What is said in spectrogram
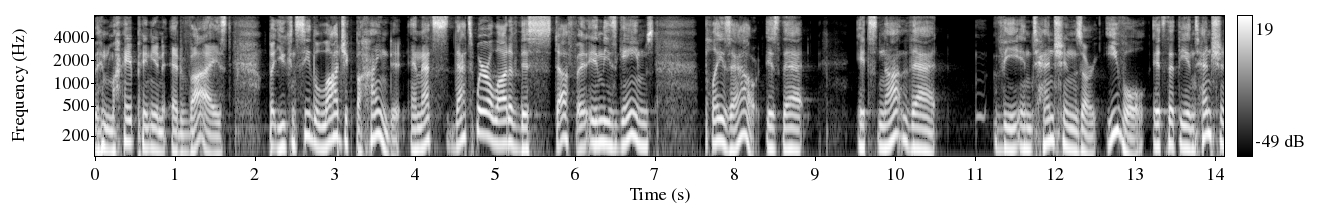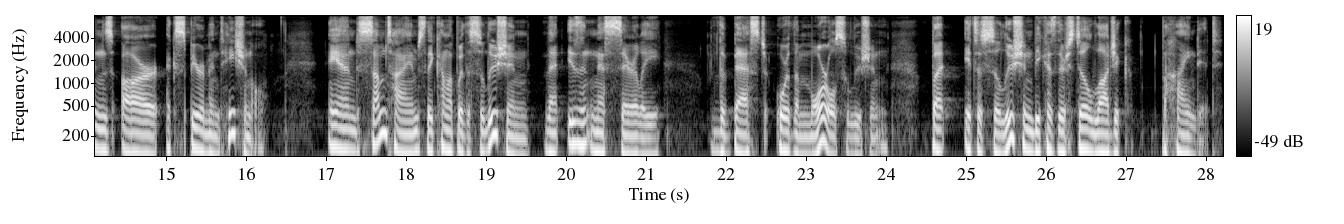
in my opinion, advised. But you can see the logic behind it, and that's that's where a lot of this stuff in these games plays out. Is that it's not that the intentions are evil; it's that the intentions are experimentational, and sometimes they come up with a solution that isn't necessarily the best or the moral solution, it's a solution because there's still logic behind it.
